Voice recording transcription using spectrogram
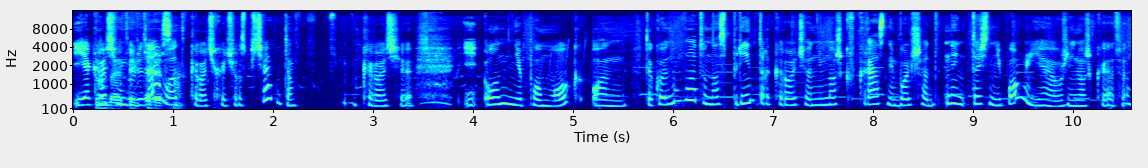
Я, короче, да, ему это говорю, да, вот, короче, хочу распечатать там, короче. И он мне помог. Он такой, ну вот, у нас принтер, короче, он немножко в красный, больше... от- Ну, точно не помню, я уже немножко это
